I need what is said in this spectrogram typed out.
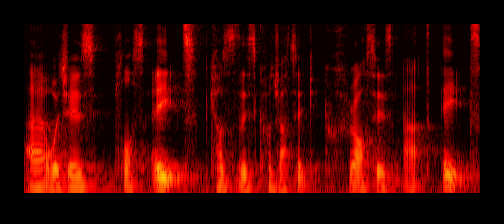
uh, which is plus 8, because this quadratic crosses at 8.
